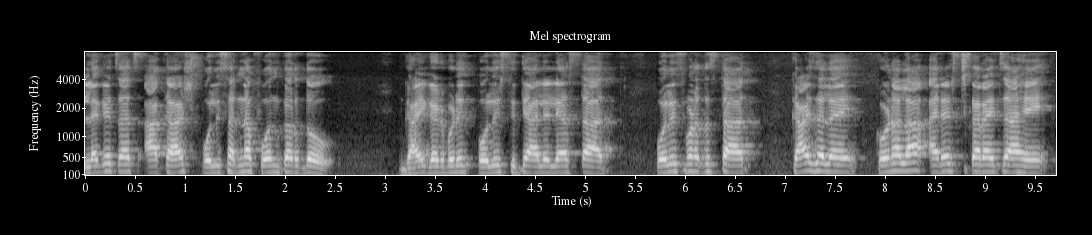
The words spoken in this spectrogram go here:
लगेचच आकाश पोलिसांना फोन करतो. घाई गडबडीत पोलीस तिथे आलेले असतात. पोलीस म्हणत असतात काय झालंय? कोणाला अरेस्ट करायचं आहे?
